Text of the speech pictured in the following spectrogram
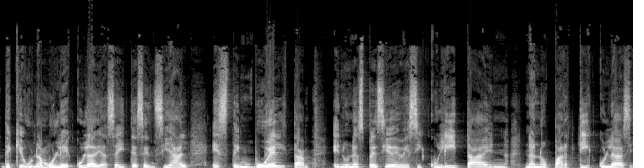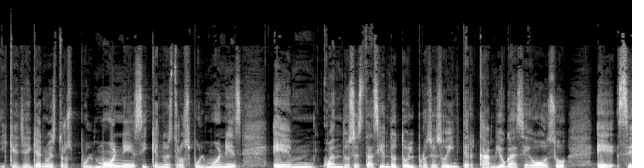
de que una molécula de aceite esencial esté envuelta en una especie de vesiculita, en nanopartículas y que llegue a nuestros pulmones y que nuestros pulmones em, cuando se está haciendo todo el proceso de intercambio gaseoso eh, se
